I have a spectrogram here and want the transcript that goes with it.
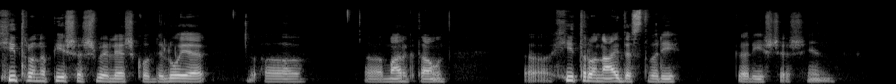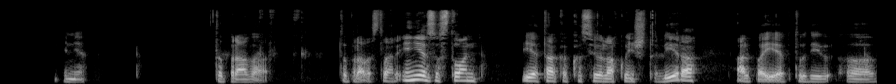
Hitro napišeš, veš, ko deluje uh, uh, Markdown, uh, hitro najde stvari, kar iščeš in, in je to prava, to prava stvar. In je zaston, je taka, kako se jo lahko inštalira, ali pa je tudi uh,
